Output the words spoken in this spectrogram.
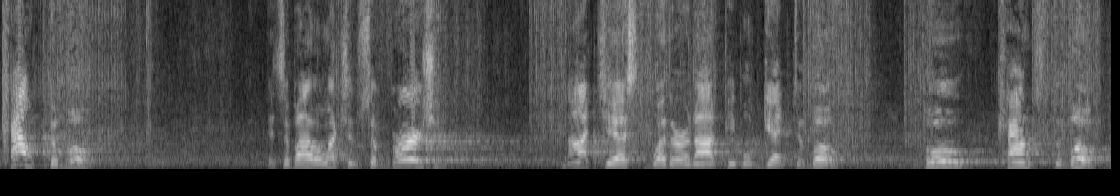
Count the vote. It's about election subversion, not just whether or not people get to vote. Who counts the vote?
